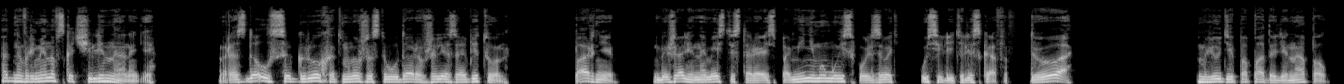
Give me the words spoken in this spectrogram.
одновременно вскочили на ноги. Раздался грохот множества ударов железа о бетон. Парни бежали на месте, стараясь по минимуму использовать усилители скафов. «Два!» Люди попадали на пол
